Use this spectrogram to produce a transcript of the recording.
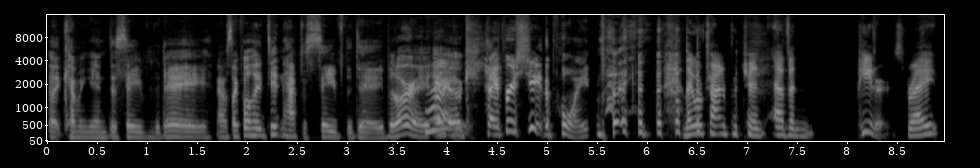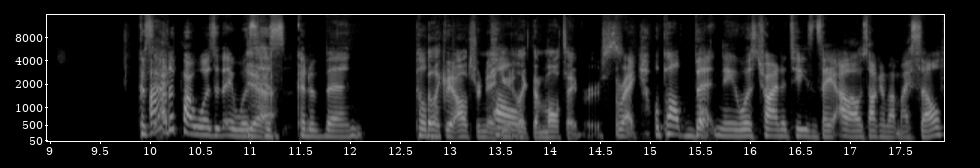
like coming in to save the day. And I was like, well, it didn't have to save the day, but all right. Right. I, okay, I appreciate the point. They were trying to pretend Evan Peters, right? Because the I- other part was that it was Yeah. his, could have been like an alternate Paul- unit, like the multiverse. Right. Well, Paul Bettany was trying to tease and say, "Oh, I was talking about myself."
